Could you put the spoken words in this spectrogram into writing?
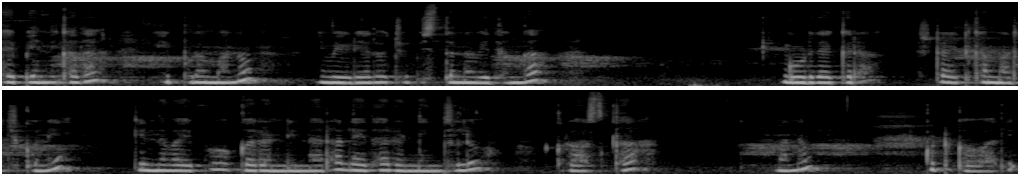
సెట్ అయిపోయింది కదా? ఇప్పుడు మనం ఈ వీడియోలో చూపిస్తున్న విధంగా గూడు దగ్గర స్ట్రైట్గా మడుచుకొని కింద వైపు ఒక రెండున్నర లేదా రెండించులు క్రాస్గా మనం కుట్టుకోవాలి.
